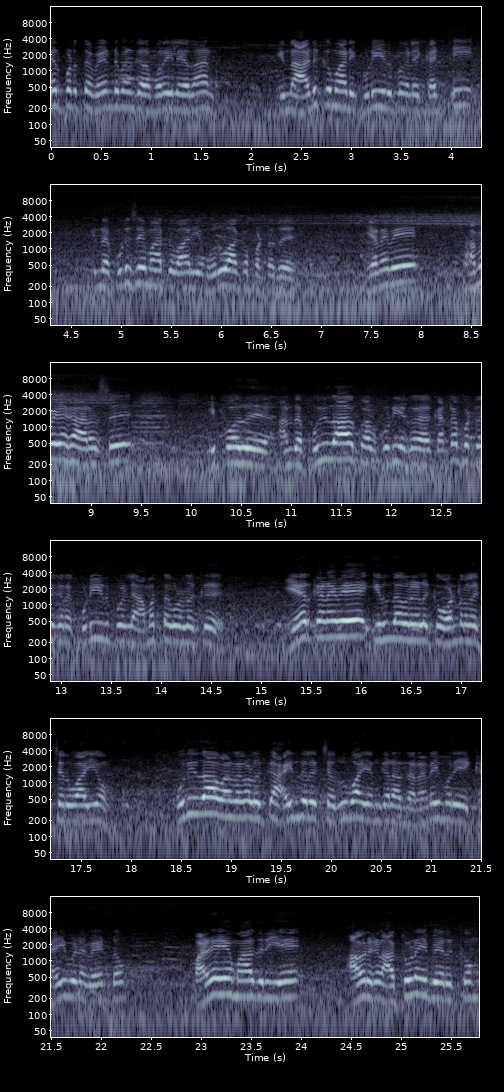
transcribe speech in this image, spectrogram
ஏற்படுத்த வேண்டும் என்கிற முறையிலே தான் இந்த அடுக்குமாடி குடியிருப்புகளை கட்டி இந்த குடிசை மாற்று வாரியம் உருவாக்கப்பட்டது. எனவே தமிழக அரசு இப்போது அந்த புதிதாக கு- கட்டப்பட்டிருக்கிற குடியிருப்புகளில் அமர்த்தவர்களுக்கு ஏற்கனவே இருந்தவர்களுக்கு ஒன்றரை லட்சம் ரூபாயும் புதிதாக வந்தவர்களுக்கு ஐந்து லட்சம் ரூபாய் என்கிற அந்த நடைமுறையை கைவிட வேண்டும். பழைய மாதிரியே அவர்கள் அத்துணை பேருக்கும்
